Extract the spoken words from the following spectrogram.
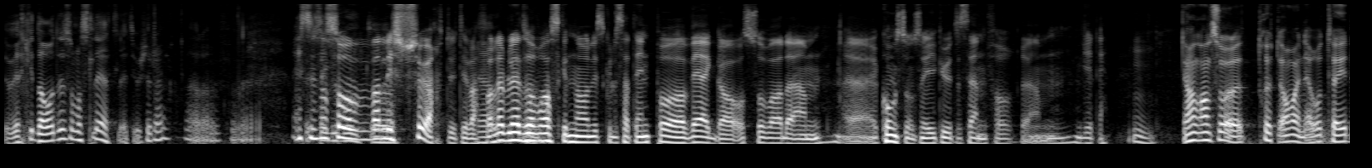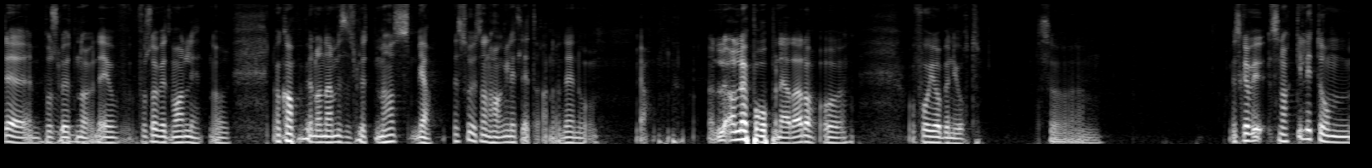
Det virker Davide som har slet litt, gjorde ikke det? Eller, Jeg syns han så veldig skjørt ut, i hvert fall. Ja. Jeg ble litt overrasket når de skulle sette innpå Vega, og så var det eh, Komson som gikk ut istedenfor um, Gilly. Mm. Ja, han, han så trøtt Han var nede og tøyde på slutten òg. Det er jo for så vidt vanlig når, når kampen begynner å nærme seg slutten. Men han, ja, det så ut som han hanglet litt. Og det er noe, ja. Han løper opp og ned der da og, og får jobben gjort. Så um. Men skal vi snakke litt om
